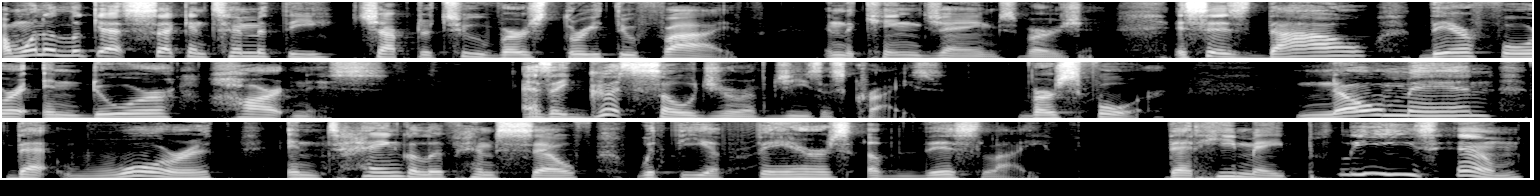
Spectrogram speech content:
I want to look at 2 Timothy chapter 2 verse 3 through 5 in the King James Version. It says, Thou therefore endure hardness as a good soldier of Jesus Christ. Verse 4 No man that warreth entangleth himself with the affairs of this life, that he may please him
